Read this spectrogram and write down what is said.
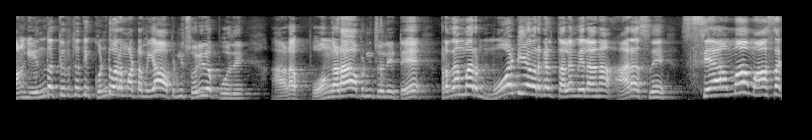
நாங்கள் எந்த திருத்தத்தையும் கொண்டு வர மாட்டோம் ஐயா அப்படின்னு சொல்லிட போகுது. அட போங்கடா அப்படின்னு சொல்லிட்டு பிரதமர் மோடி அவர்கள் தலைமையிலான அரசு செம மாச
